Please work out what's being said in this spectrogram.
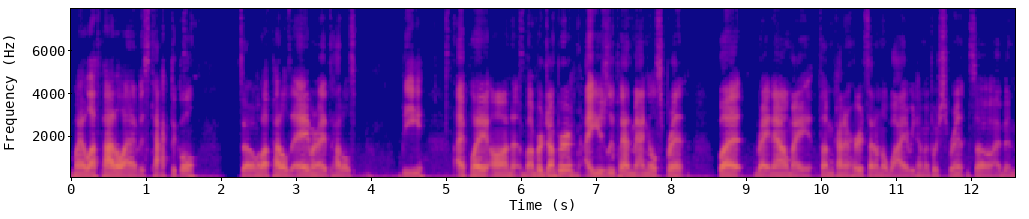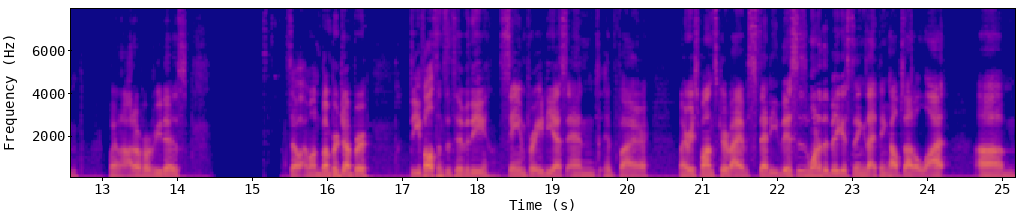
My left paddle I have as tactical. So my left paddle is A, my right paddle is B. I play on bumper jumper. I usually play on manual sprint, but right now my thumb kind of hurts. I don't know why every time I push sprint, so I've been playing on auto for a few days. So I'm on bumper jumper. Default sensitivity, same for ADS and hipfire. My response curve, I have steady. This is one of the biggest things I think helps out a lot. Um,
